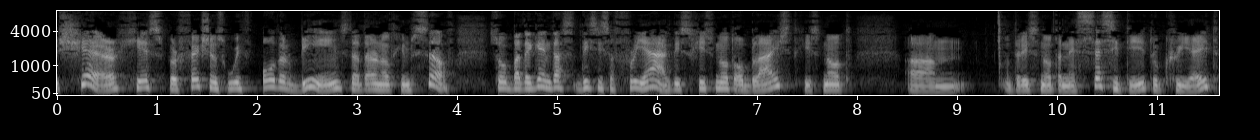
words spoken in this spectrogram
share his perfections with other beings that are not himself. So, but again, this is a free act. This, he's not obliged. He's not, um, there is not a necessity to create.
